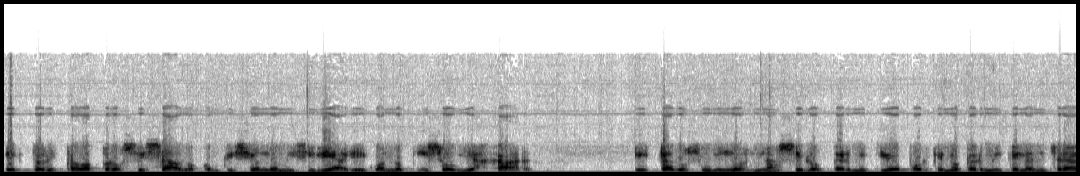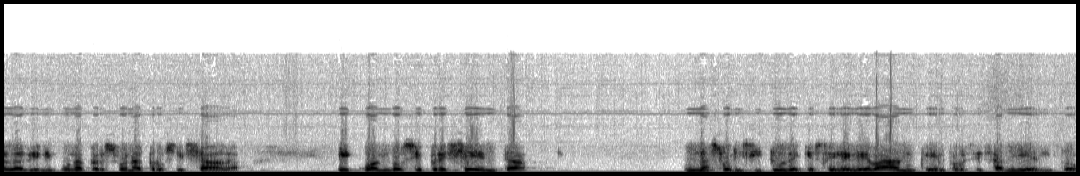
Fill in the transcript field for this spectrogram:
Héctor estaba procesado con prisión domiciliaria y cuando quiso viajar Estados Unidos no se lo permitió porque no permite la entrada de ninguna persona procesada. Y cuando se presenta una solicitud de que se le levante el procesamiento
